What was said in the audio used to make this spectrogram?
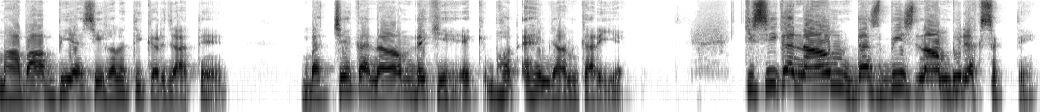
माँ बाप भी ऐसी गलती कर जाते हैं। बच्चे का नाम देखिए एक बहुत अहम जानकारी है। किसी का नाम दस बीस नाम भी रख सकते हैं।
